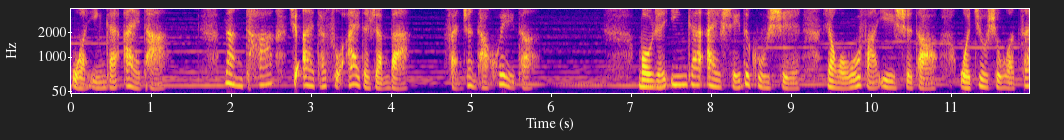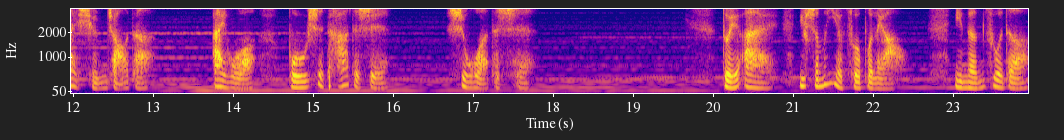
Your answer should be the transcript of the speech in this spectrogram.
我应该爱他。让他去爱他所爱的人吧，反正他会的。某人应该爱谁的故事，让我无法意识到，我就是我在寻找的。爱我不是他的事，是我的事。对爱，你什么也做不了，你能做的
